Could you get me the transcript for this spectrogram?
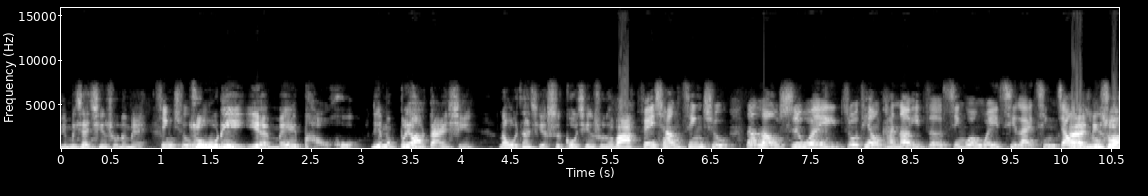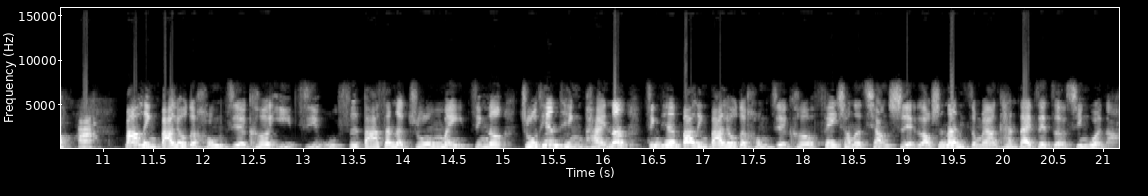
你们现在清楚了没？清楚。主力也没跑货，你们不要担心。那我这样解释够清楚了吧？非常清楚。那老师，我也昨天有看到一则新闻，我一起来请教。哎，您说，哎，八零八六的宏杰科以及五四八三的中美金呢，昨天停牌。那今天八零八六的宏杰科非常的强势，老师，那你怎么样看待这则新闻啊？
